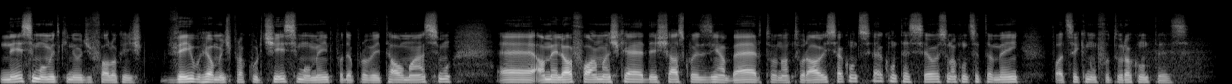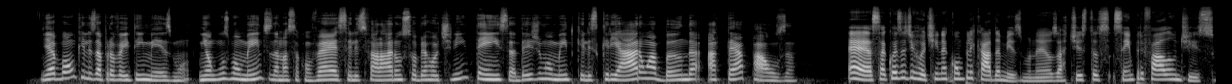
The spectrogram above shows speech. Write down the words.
nesse momento que o Neudi falou, que a gente veio realmente para curtir esse momento, poder aproveitar ao máximo, é, a melhor forma acho que é deixar as coisas em aberto, natural. E se acontecer, aconteceu. Se não acontecer também, pode ser que no futuro aconteça. E é bom que eles aproveitem mesmo. Em alguns momentos da nossa conversa, eles falaram sobre a rotina intensa, desde o momento que eles criaram a banda até a pausa. É, essa coisa de rotina é complicada mesmo, né? Os artistas sempre falam disso.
